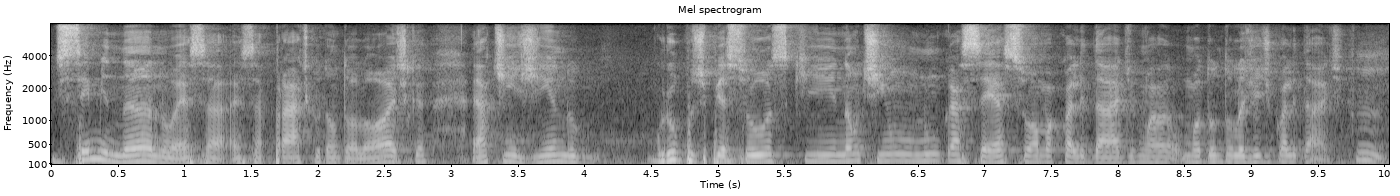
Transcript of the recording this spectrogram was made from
disseminando essa, essa prática odontológica, atingindo grupos de pessoas que não tinham nunca acesso a uma qualidade, uma, uma odontologia de qualidade. Hum.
